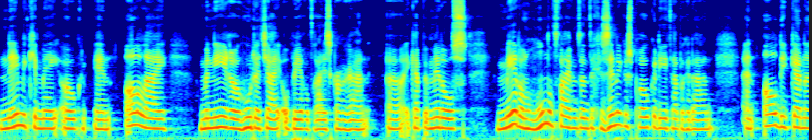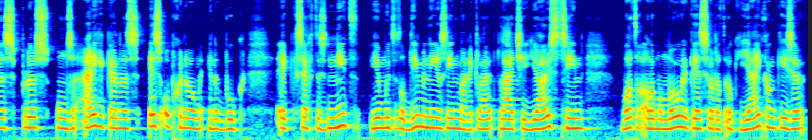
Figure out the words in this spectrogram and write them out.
neem ik je mee ook in allerlei manieren hoe dat jij op wereldreis kan gaan. Uh, ik heb inmiddels meer dan 125 gezinnen gesproken die het hebben gedaan. En al die kennis plus onze eigen kennis is opgenomen in het boek. Ik zeg dus niet, je moet het op die manier zien, maar ik laat je juist zien wat er allemaal mogelijk is, zodat ook jij kan kiezen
